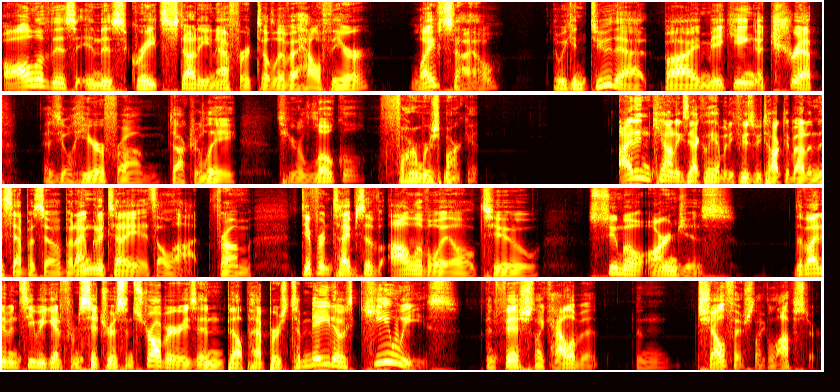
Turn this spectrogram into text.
all of this in this great study and effort to live a healthier lifestyle. And we can do that by making a trip, as you'll hear from Dr. Li, to your local farmer's market. I didn't count exactly how many foods we talked about in this episode, but I'm going to tell you it's a lot from different types of olive oil to sumo oranges, the vitamin C we get from citrus and strawberries and bell peppers, tomatoes, kiwis and fish like halibut and shellfish like lobster.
